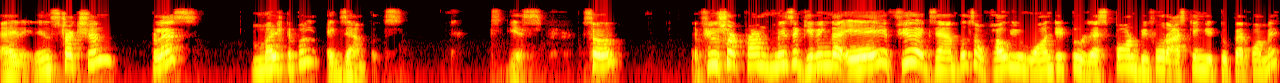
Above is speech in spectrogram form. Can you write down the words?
an instruction plus multiple examples yes so a few shot prompt means giving the AI a few examples of how you want it to respond before asking it to perform a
